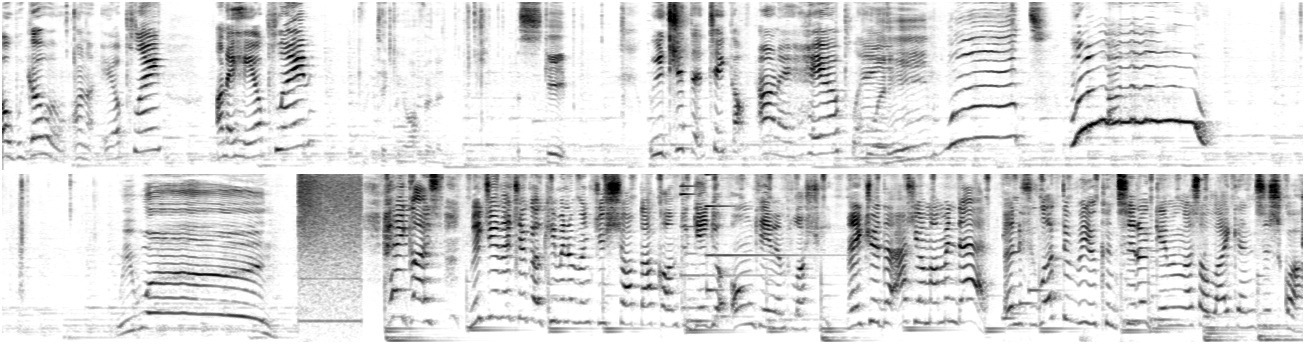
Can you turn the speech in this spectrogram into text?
Oh, we go on an airplane? On a airplane? We're taking off in an escape We get to take off on a airplane. plane. What? Woo! We won! Make sure to check out KavenAdventureShop.com to get your own Kaven plushie. Make sure to ask your mom and dad. And if you liked the video, consider giving us a like and subscribe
